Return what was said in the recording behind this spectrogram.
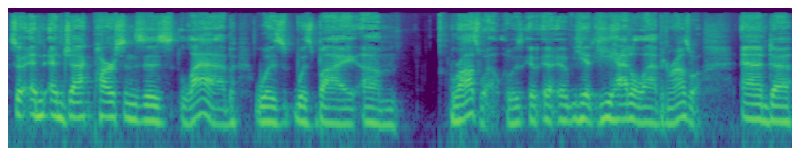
so and and Jack Parsons's lab was was by. Um, Roswell. It was it, it, he, had, he had a lab in Roswell, and uh,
